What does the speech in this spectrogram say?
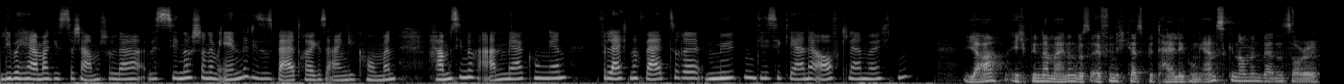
Lieber Herr Magister Schamschuler, wir sind noch schon am Ende dieses Beitrages angekommen. Haben Sie noch Anmerkungen, vielleicht noch weitere Mythen, die Sie gerne aufklären möchten? Ja, ich bin der Meinung, dass Öffentlichkeitsbeteiligung ernst genommen werden soll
